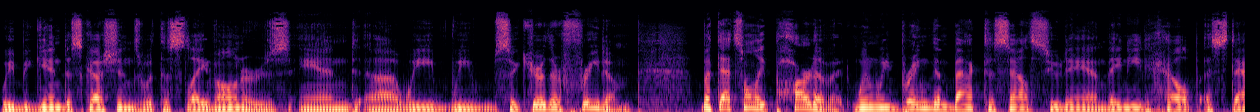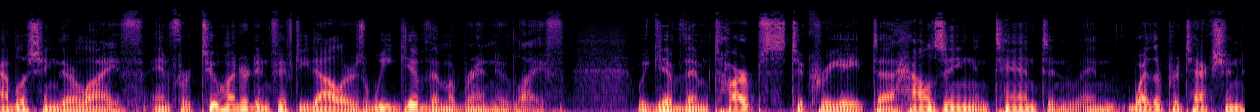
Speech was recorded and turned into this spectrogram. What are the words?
We begin discussions with the slave owners, and uh, we, we secure their freedom. But that's only part of it. When we bring them back to South Sudan, they need help establishing their life. And for $250, we give them a brand new life. We give them tarps to create uh, housing and tent and, and weather protection.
